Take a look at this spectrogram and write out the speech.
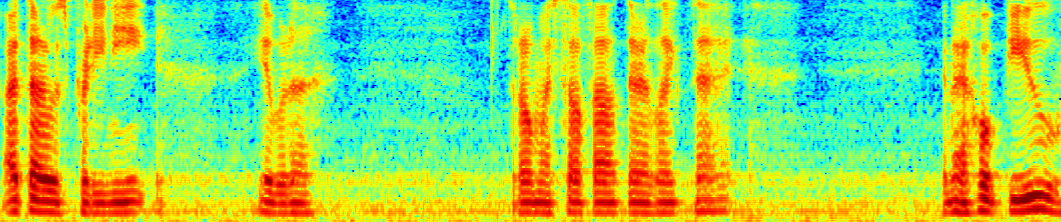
I thought it was pretty neat. Able to throw myself out there like that. And I hope you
